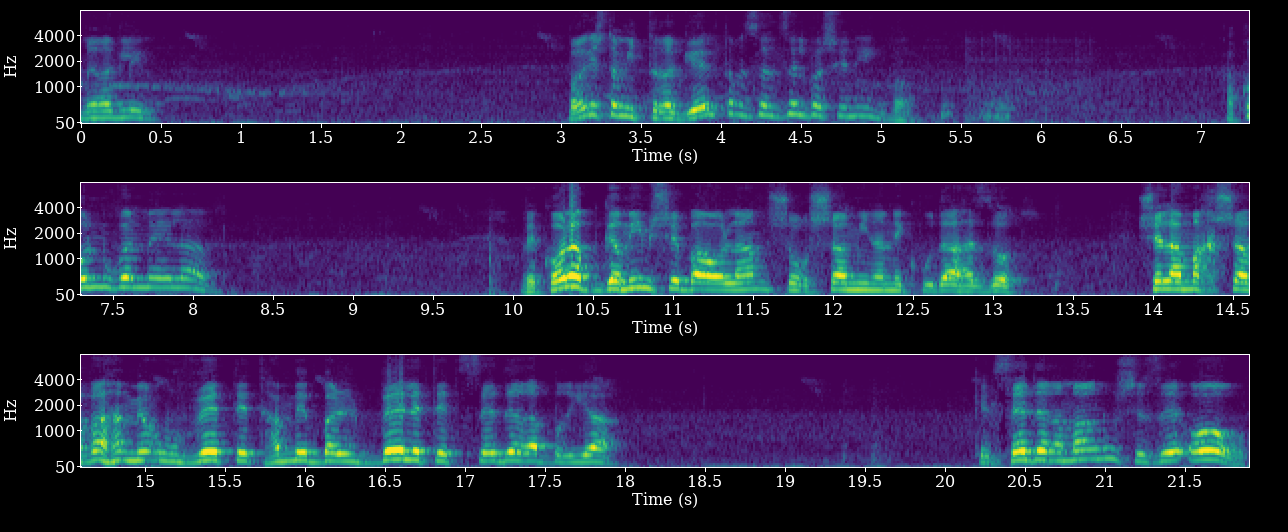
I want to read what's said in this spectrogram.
מרגלים. ברגע שאתה מתרגל, אתה מזלזל בשני כבר. הכל מובן מאליו. וכל הפגמים שבעולם שורשה מן הנקודה הזאת, של המחשבה המעוותת, המבלבלת את סדר הבריאה. כן, סדר אמרנו שזה אור.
